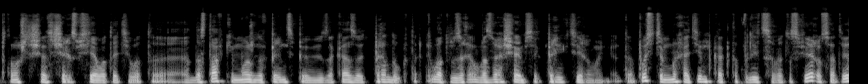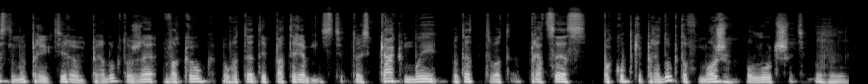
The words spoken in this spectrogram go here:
потому что сейчас через все вот эти вот э, доставки можно, в принципе, заказывать продукты. Вот возвращаемся к проектированию. Допустим, мы хотим как-то влиться в эту сферу, соответственно, мы проектируем продукт уже вокруг вот этой потребности. То есть как мы вот этот вот процесс покупки продуктов можем улучшить. Uh-huh.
